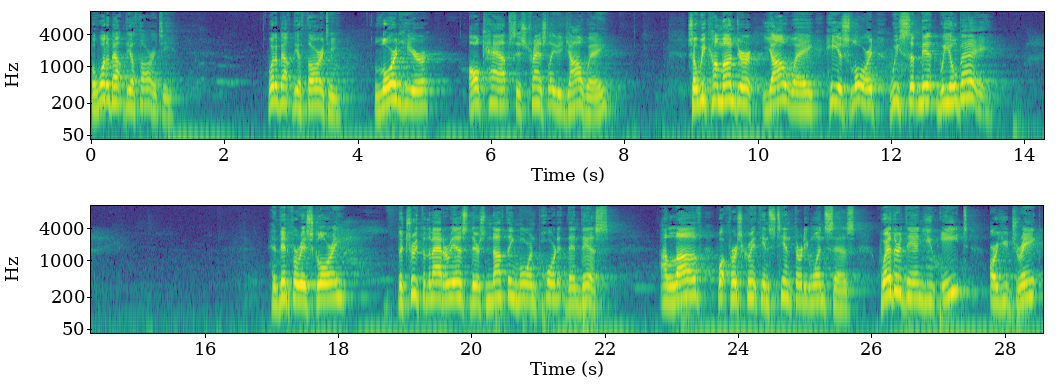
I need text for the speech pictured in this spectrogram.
But what about the authority? What about the authority? Lord here, all caps, is translated Yahweh. So we come under Yahweh, He is Lord, we submit, we obey. And then for His glory, the truth of the matter is there's nothing more important than this. I love what 1 Corinthians 10:31 says, whether then you eat or you drink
